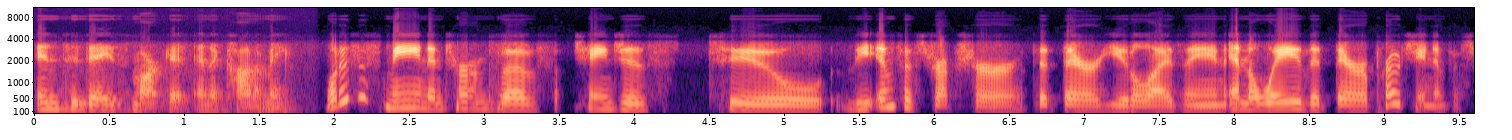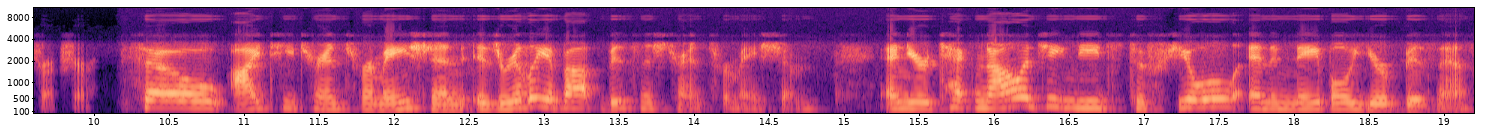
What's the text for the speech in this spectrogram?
in today's market and economy. What does this mean in terms of changes to the infrastructure that they're utilizing and the way that they're approaching infrastructure? So IT transformation is really about business transformation. And your technology needs to fuel and enable your business.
